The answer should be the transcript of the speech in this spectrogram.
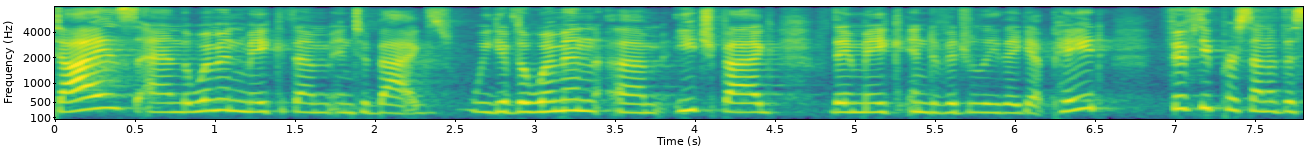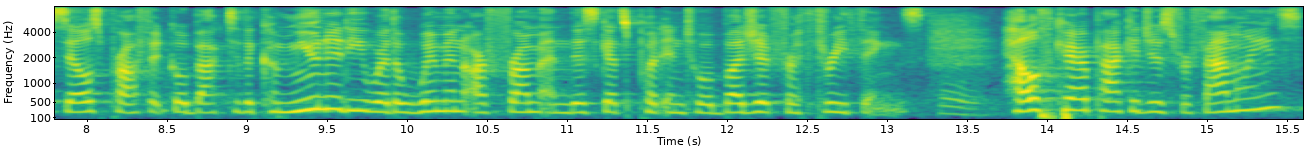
dyes, and the women make them into bags. We give the women um, each bag they make individually, they get paid. 50% of the sales profit go back to the community where the women are from, and this gets put into a budget for three things healthcare packages for families,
